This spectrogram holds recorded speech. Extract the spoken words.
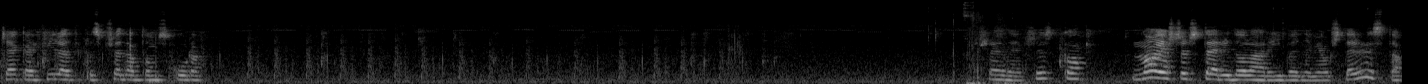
Czekaj chwilę, tylko sprzedam tą skórę. Sprzedaj wszystko. No jeszcze 4 dolary i będę miał 400.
